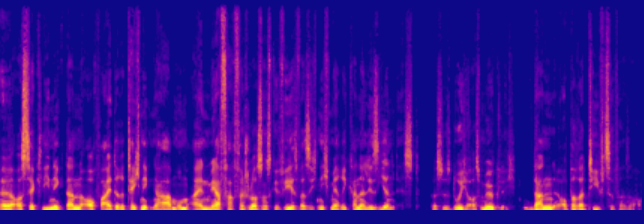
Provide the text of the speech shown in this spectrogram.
äh, aus der Klinik dann auch weitere Techniken haben, um ein mehrfach verschlossenes Gefäß, was sich nicht mehr rekanalisieren lässt, das ist durchaus möglich, dann operativ zu versorgen.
